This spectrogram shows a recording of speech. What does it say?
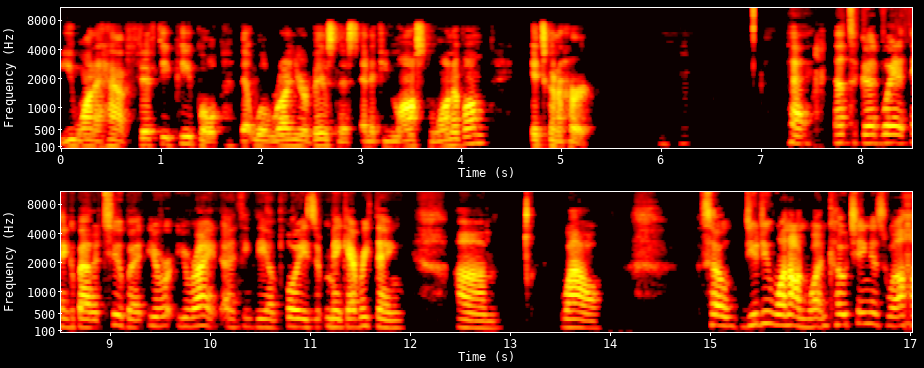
You want to have 50 people that will run your business. And if you lost one of them, it's going to hurt. Mm-hmm. Okay, that's a good way to think about it too. But you're you're right. I think the employees make everything. Um, wow. So, do you do one-on-one coaching as well?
